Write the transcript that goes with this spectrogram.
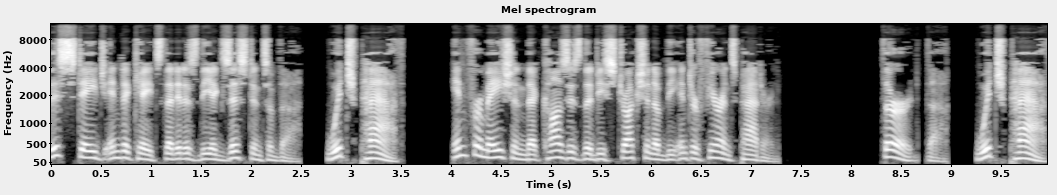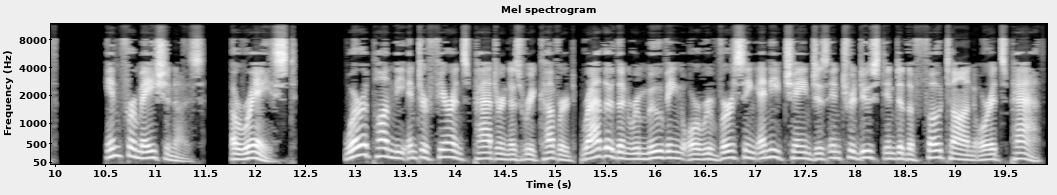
This stage indicates that it is the existence of the which path information that causes the destruction of the interference pattern. Third, the which path information is erased whereupon the interference pattern is recovered, rather than removing or reversing any changes introduced into the photon or its path.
